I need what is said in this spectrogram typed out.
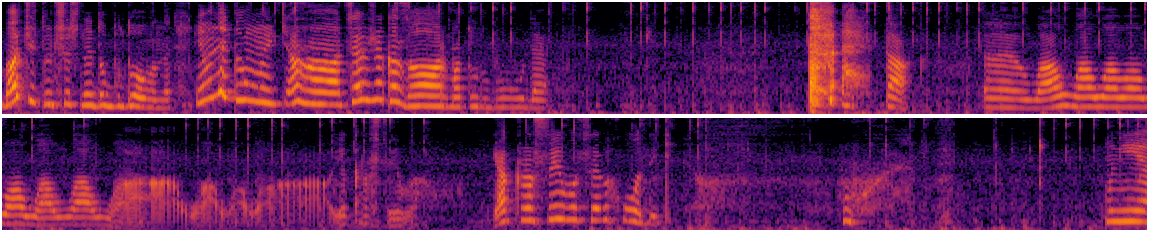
бачать тут щось недобудоване. І вони думають, ага, це вже казарма тут буде. Так. Вау, вау, вау, вау, вау, вау, вау, вау, вау, вау, вау. Як красиво. Як красиво це виходить. Фух. Мені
